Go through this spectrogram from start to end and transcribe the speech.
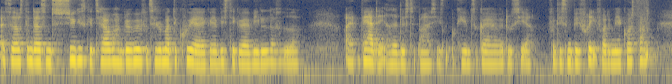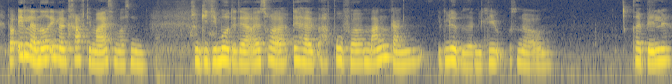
Altså også den der sådan psykiske terror, hvor han blev med at fortælle mig, at det kunne jeg ikke, og jeg vidste ikke, hvad jeg ville, og så videre. Og hver dag havde jeg lyst til bare at sige sådan, okay, så gør jeg, hvad du siger. For det er sådan befri for det, men jeg kunne også bare... Der var et eller andet, en eller anden kraft i mig, som var sådan, som gik imod det der. Og jeg tror, det har jeg haft brug for mange gange i løbet af mit liv. Sådan at um, rebelle,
